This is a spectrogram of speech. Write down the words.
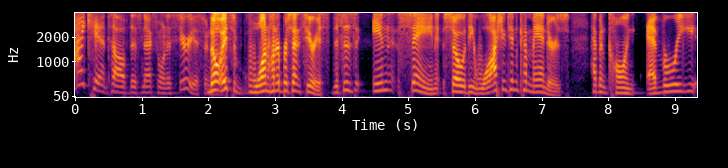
I can't tell if this next one is serious or No, not. No, it's 100% serious. This is insane. So the Washington Commanders have been calling every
